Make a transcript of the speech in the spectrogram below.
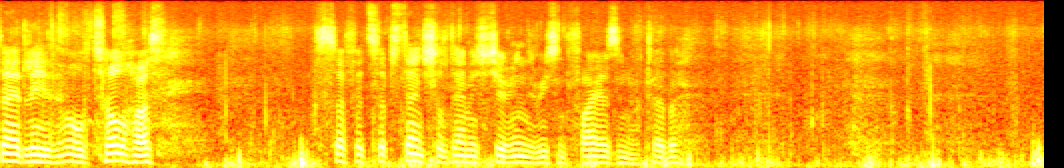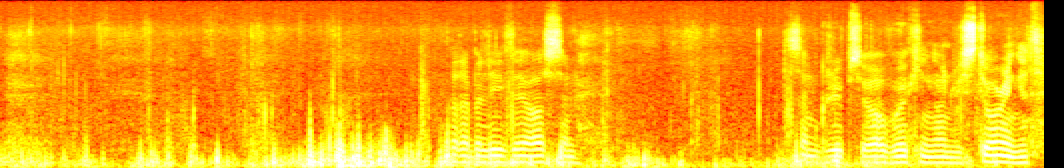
Sadly, the old toll house suffered substantial damage during the recent fires in October. But I believe there are some some groups who are working on restoring it.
